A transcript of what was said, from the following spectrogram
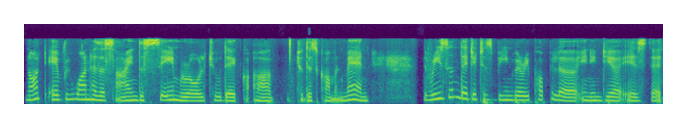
not everyone has assigned the same role to their uh, to this common man. The reason that it has been very popular in India is that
